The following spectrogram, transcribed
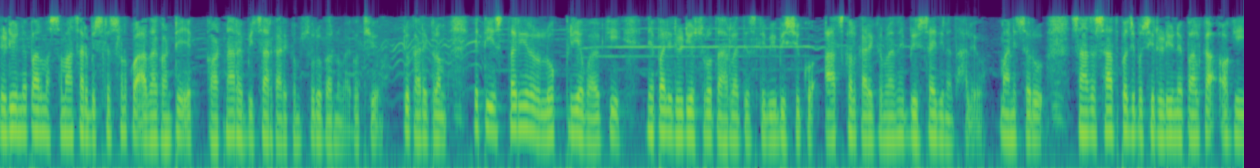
रेडियो नेपालमा समाचार विश्लेषणको आधा घण्टे एक घटना र विचार कार्यक्रम सुरु गर्नुभएको थियो। त्यो कार्यक्रम यति स्तरीय र लोकप्रिय भयो कि नेपाली रेडियो श्रोताहरूलाई त्यसले बिबिसीको आजकल कार्यक्रमलाई नै बिर्साइदिन थाल्यो। मानिसहरू साँझ सात बजेपछि रेडियो नेपालका अघि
